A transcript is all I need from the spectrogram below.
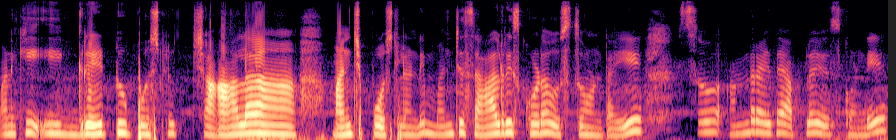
మనకి ఈ గ్రేడ్ టూ పోస్టులు చాలా మంచి పోస్టులు అండి. మంచి శాలరీస్ కూడా వస్తూ ఉంటాయి. సో అందరూ అయితే అప్లై చేసుకోండి.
